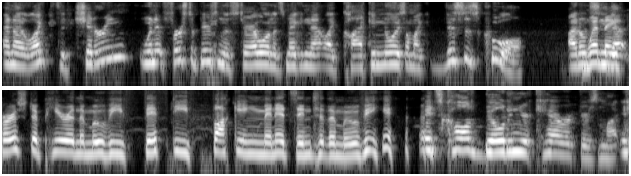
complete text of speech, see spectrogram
and I liked the chittering when it first appears in the stairwell and it's making that like clacking noise. I'm like, this is cool. I don't when they that. first appear in the movie 50 fucking minutes into the movie it's called building your characters. Mike.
